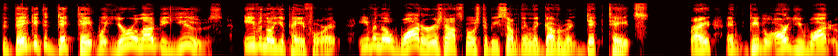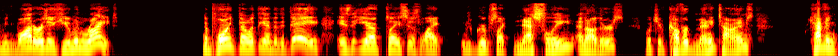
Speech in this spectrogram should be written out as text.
that they get to dictate what you're allowed to use, even though you pay for it, even though water is not supposed to be something the government dictates, right? And people argue water, I mean, water is a human right. The point, though, at the end of the day, is that you have places like groups like Nestle and others, which have covered many times, having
